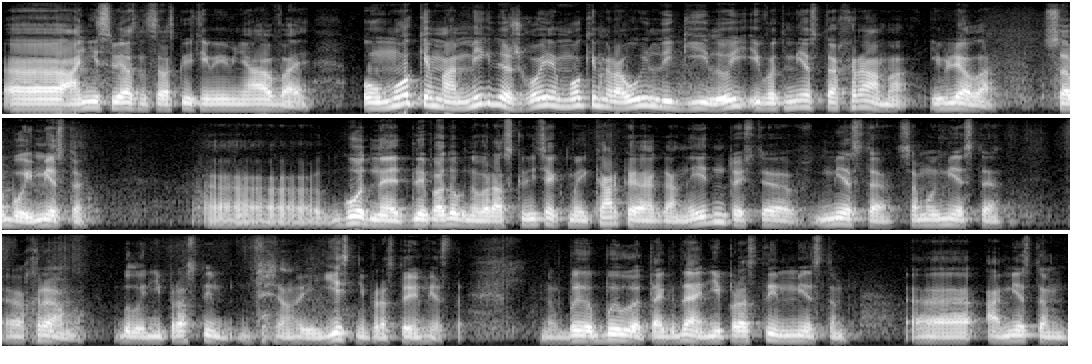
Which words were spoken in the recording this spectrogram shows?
они связаны с раскрытием имени Авая. У Моким Амигдаш Гоя Моким Рауи Лигилуй. И вот место храма являло собой место Э, годное для подобного раскрытия к Майкарка Аганейден, то есть э, место, само место э, храма было непростым, то есть оно и есть непростое место, но было, было тогда непростым местом, а местом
